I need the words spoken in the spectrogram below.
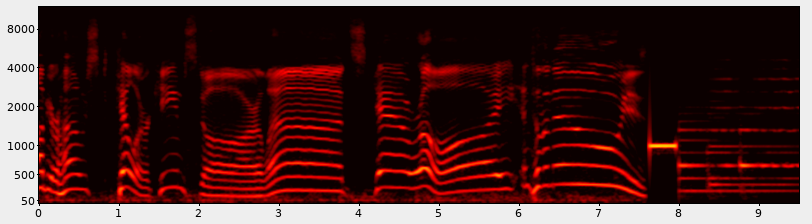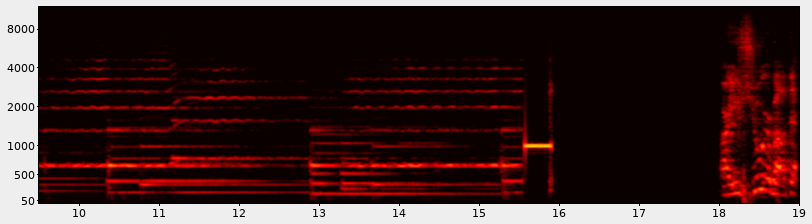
I'm your host, Killer Keemstar. Let's get right into the news. Are you sure about that?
